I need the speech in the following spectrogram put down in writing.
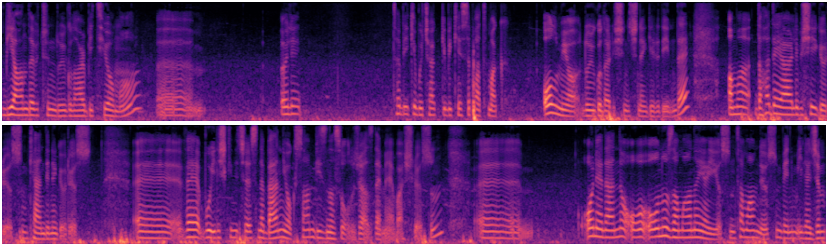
bir anda bütün duygular bitiyor mu? E, öyle tabii ki bıçak gibi kesip atmak olmuyor duygular işin içine girdiğinde ama daha değerli bir şey görüyorsun, kendini görüyorsun. Ee, ve bu ilişkinin içerisinde ben yoksam biz nasıl olacağız demeye başlıyorsun. Ee, o nedenle o onu zamana yayıyorsun. Tamam diyorsun benim ilacım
